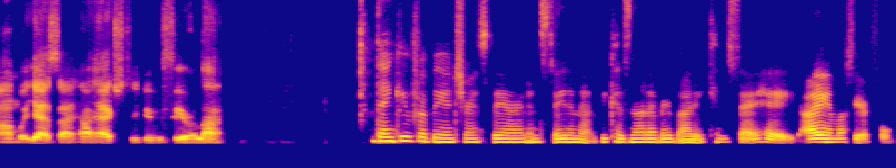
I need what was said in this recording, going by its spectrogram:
um but yes I, I actually do fear a lot. Thank you for being transparent and stating that because not everybody can say, Hey, I am a fearful,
